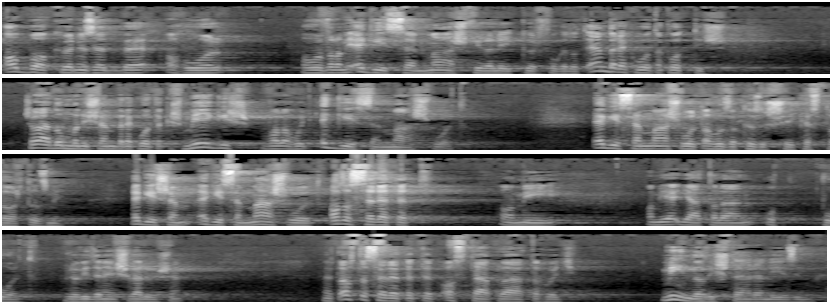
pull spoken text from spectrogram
abba a környezetbe, ahol, ahol valami egészen másféle légkör fogadott. Emberek voltak ott is. Családomban is emberek voltak, és mégis valahogy egészen más volt. Egészen más volt ahhoz a közösséghez tartozni. Egészen, egészen más volt az a szeretet, ami, ami egyáltalán ott volt, röviden és velősen. Mert azt a szeretetet azt táplálta, hogy mind az Istenre nézünk.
